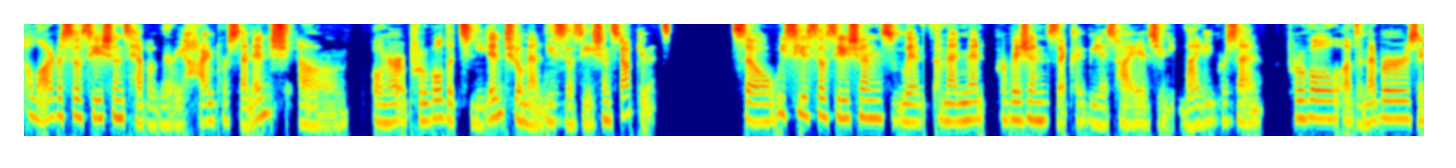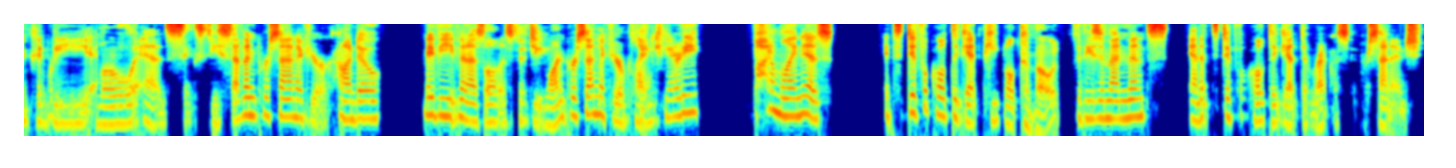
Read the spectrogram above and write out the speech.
A lot of associations have a very high percentage of owner approval that's needed to amend the association's documents. So we see associations with amendment provisions that could be as high as you need 90% approval of the members. It could be low as 67% if you're a condo, maybe even as low as 51% if you're a planned community. Bottom line is it's difficult to get people to vote for these amendments and it's difficult to get the requisite percentage.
